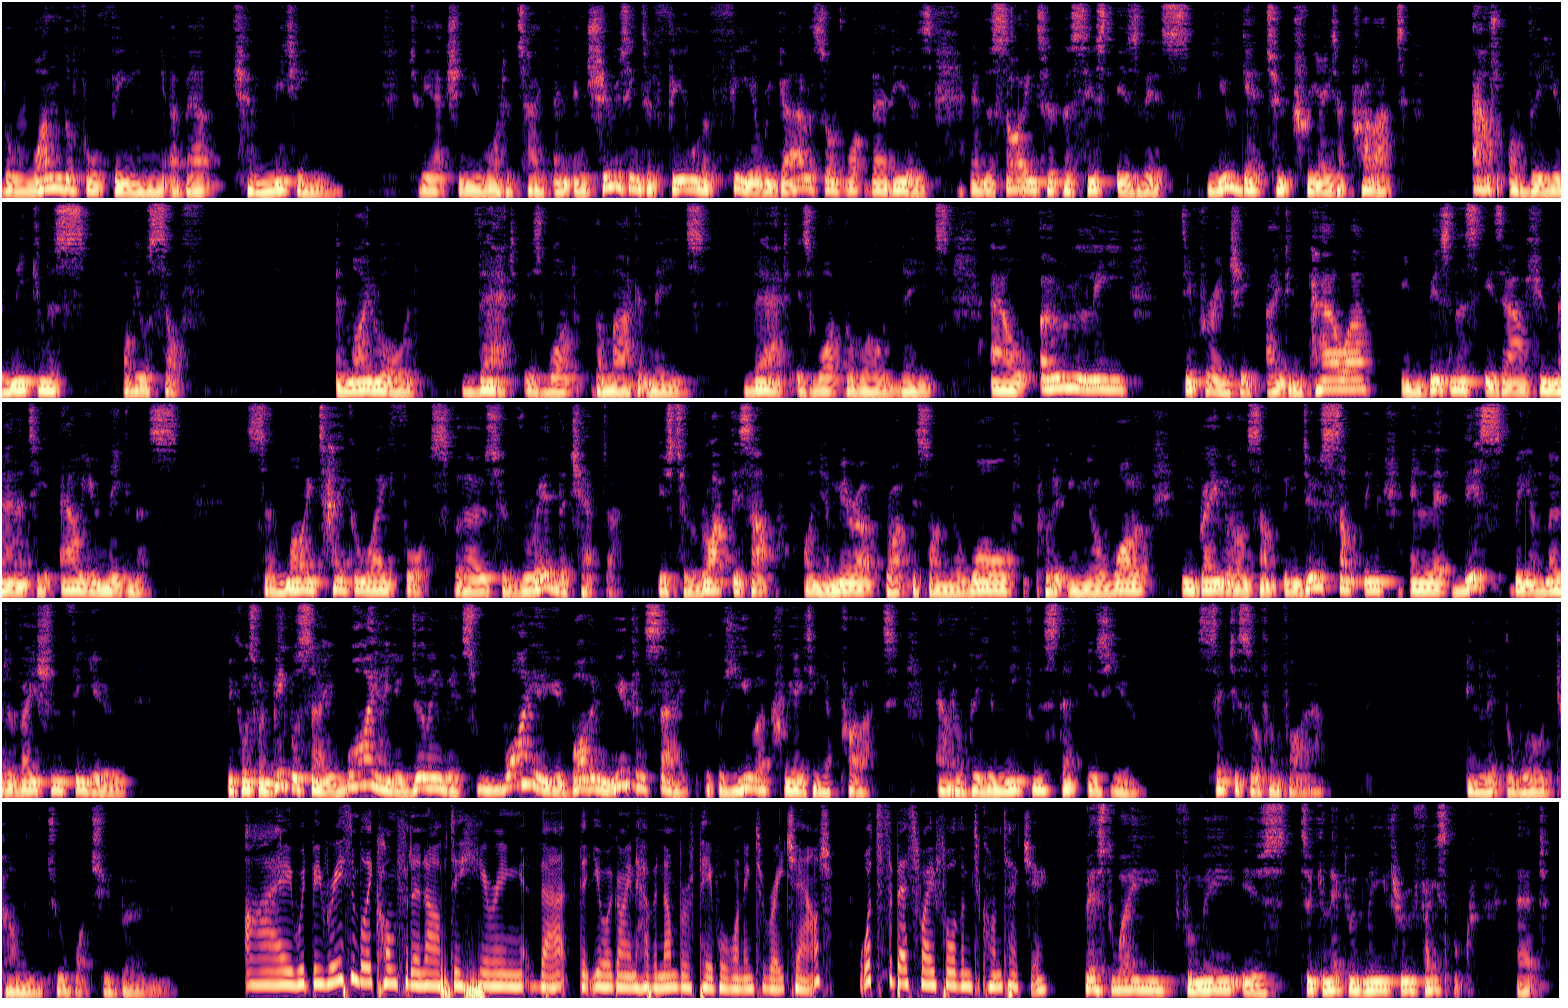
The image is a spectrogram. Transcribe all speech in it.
the wonderful thing about committing to the action you want to take and, and choosing to feel the fear regardless of what that is and deciding to persist is this. You get to create a product out of the uniqueness of yourself. And my Lord, that is what the market needs. That is what the world needs. Our only differentiating power in business is our humanity, our uniqueness. So my takeaway thoughts for those who've read the chapter is to write this up on your mirror, write this on your wall, put it in your wallet, engrave it on something, do something and let this be a motivation for you. Because when people say, why are you doing this? Why are you bothering? You can say, because you are creating a product out of the uniqueness that is you set yourself on fire and let the world come to watch you burn. I would be reasonably confident after hearing that that you are going to have a number of people wanting to reach out. What's the best way for them to contact you? Best way for me is to connect with me through Facebook at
